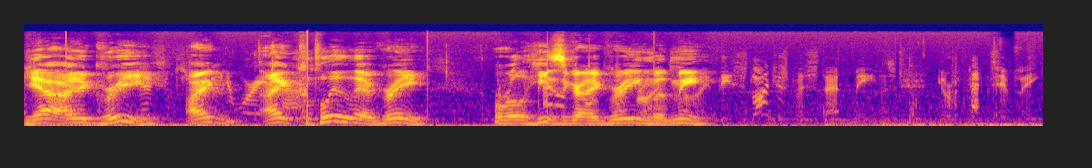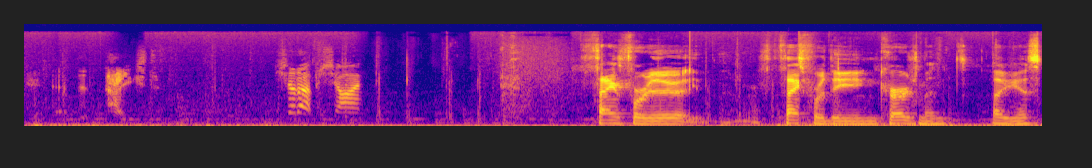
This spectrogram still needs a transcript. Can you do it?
Yeah, I agree. I I completely agree. Or well, he's agreeing with me. The slightest misstep means you're effectively paced. Shut up, Shaun. Thanks for the thanks for the encouragement, I guess.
